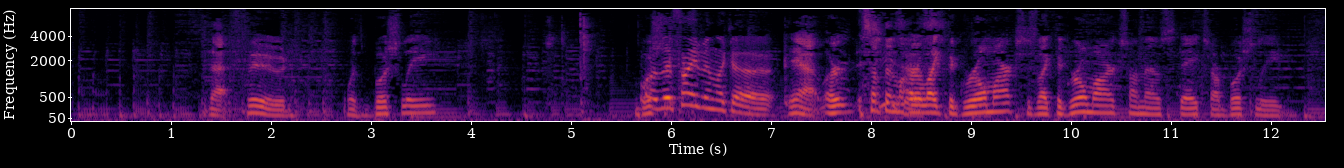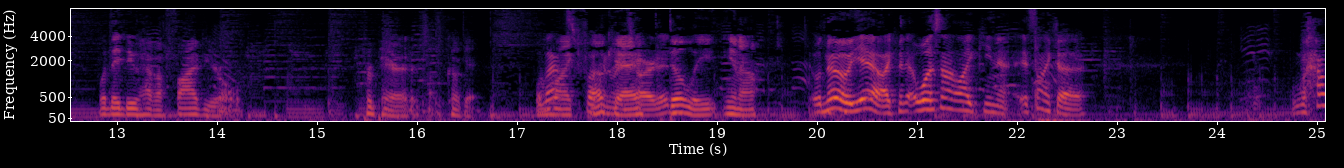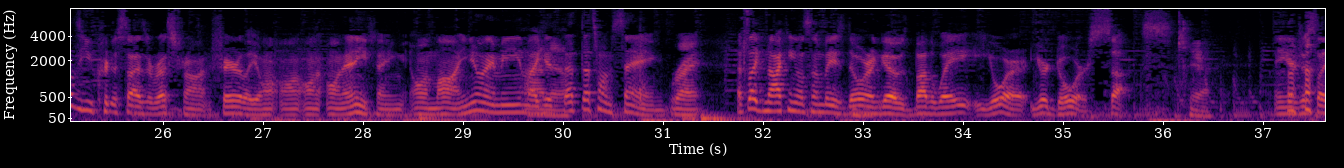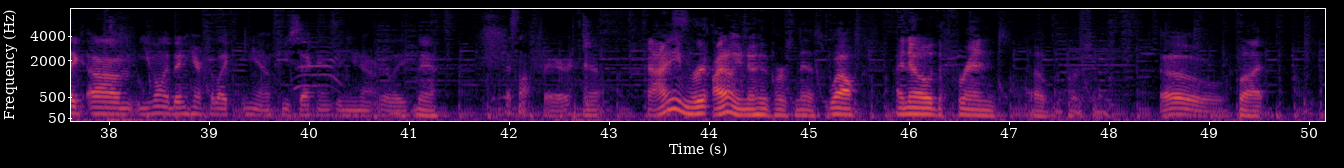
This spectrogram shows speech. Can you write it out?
that food was bush league." Well, that's not even like a. Yeah, or something, or like the grill marks. Is like the grill marks on those steaks are bush league. What they do have a five year old prepare it or something, cook it. Well, I'm that's like, fucking okay, retarded. delete. You know, Well, no, yeah, like, well, it's not like you know, it's not like a. Well, how do you criticize a restaurant fairly on on, on, anything online? You know what I mean? Like, I know. that, that's what I'm saying. right? That's like knocking on somebody's door and goes, "By the way, your your door sucks," Yeah, and you're just like, um, "You've only been here for like you know a few seconds, and you're not really." yeah, That's not fair. yeah. I didn't even. Re- I don't even know who the person is. Well, I know the friend of the person, Oh, but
